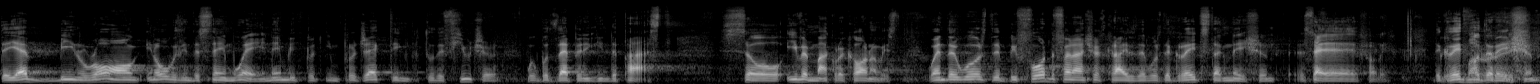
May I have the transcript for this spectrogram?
they have been wrong in always in the same way, namely in projecting to the future what was happening in the past. So even macroeconomists, when there was the, before the financial crisis, there was the great stagnation, say, sorry, the great moderation,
